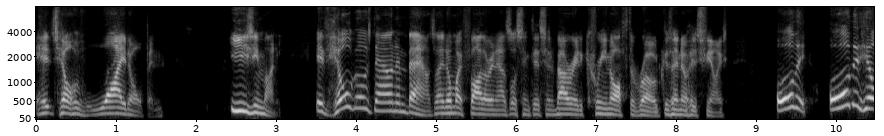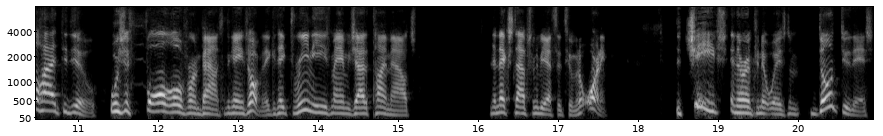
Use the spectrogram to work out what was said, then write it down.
hits Hill wide open. Easy money. If Hill goes down and bounds, I know my father right now is listening to this and about ready to careen off the road because I know his feelings. All that all that Hill had to do was just fall over and bounce, and the game's over. They can take three knees. Miami's out of timeouts. The next snap's going to be after two minute warning. The Chiefs, in their infinite wisdom, don't do this.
